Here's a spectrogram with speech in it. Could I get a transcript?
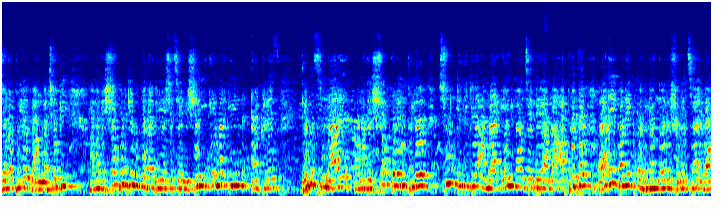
জনপ্রিয় বাংলা ছবি আমাদের সকলকে উপহার দিয়ে এসেছেন সেই এভারগ্রিন অ্যাক্ট্রেস দেবশ্রী রায়, আমাদের সকলের প্রিয় চুমকি দিকে আমরা এই মঞ্চে পেয়ে আমরা আপ্লুত। অনেক অনেক অভিনন্দন, শুভেচ্ছা এবং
